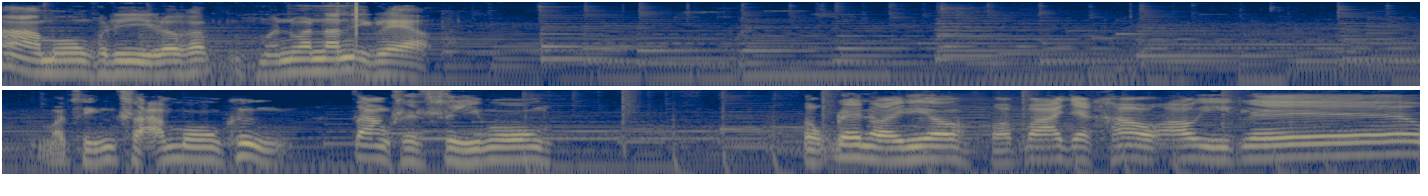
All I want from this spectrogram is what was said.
ห้าโมงพอดีแล้วครับ เหมือนวันนั้นอีกแล้ว มาถึงสามโมงครึ่งตั้งเสร็จสี่โมง ตกได้หน่อยเดียวขอปลาจะเข้าเอาอีกแล้ว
